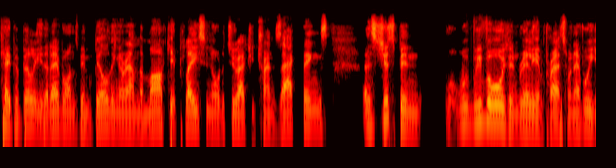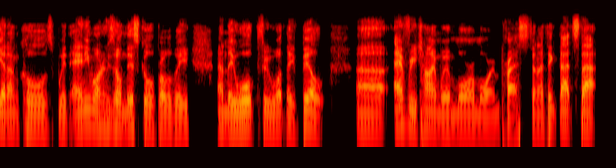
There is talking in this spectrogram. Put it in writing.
capability that everyone's been building around the marketplace in order to actually transact things has just been we've always been really impressed whenever we get on calls with anyone who's on this call probably and they walk through what they've built uh, every time we're more and more impressed and i think that's that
